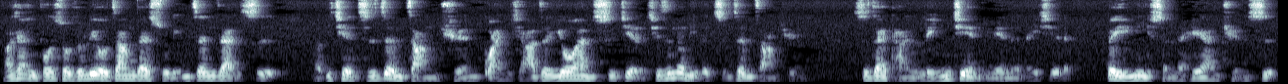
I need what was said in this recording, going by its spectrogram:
好像以弗所书六章在属灵征战是呃一切执政掌权、管辖着幽暗世界的。其实那里的执政掌权是在谈灵界里面的那些的悖逆神的黑暗权势。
